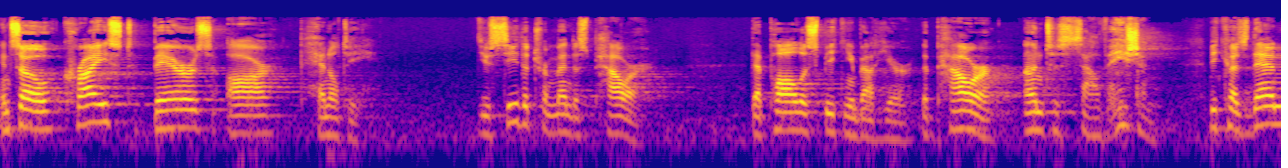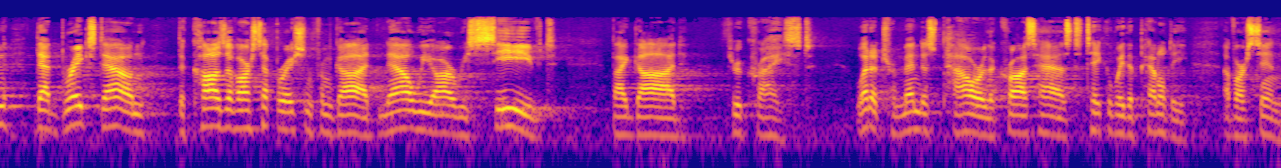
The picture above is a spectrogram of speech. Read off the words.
And so Christ bears our penalty. Do you see the tremendous power that Paul is speaking about here? The power unto salvation. Because then that breaks down the cause of our separation from God. Now we are received by God through Christ. What a tremendous power the cross has to take away the penalty of our sin.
